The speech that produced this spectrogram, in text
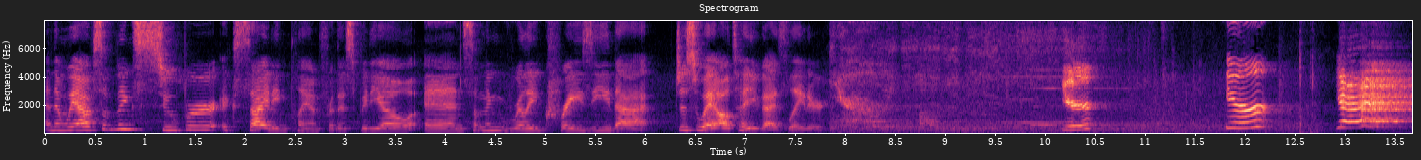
And then we have something super exciting planned for this video and something really crazy that, just wait, I'll tell you guys later. Here. Here. Here. Yeah.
